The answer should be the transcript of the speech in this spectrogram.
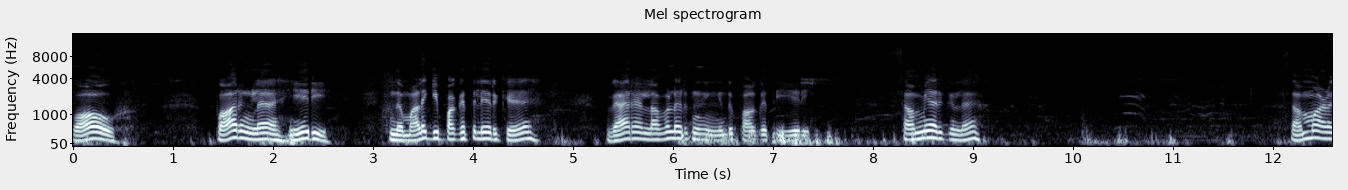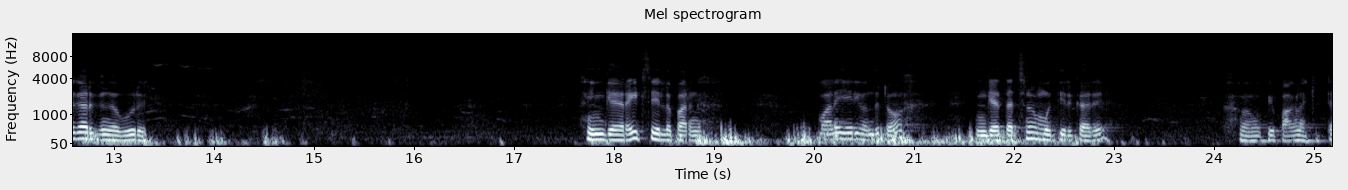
வாவ் பாருங்களேன் ஏரி. இந்த மலைக்கு பக்கத்துலேயே இருக்குது வேற லெவலில் இருக்குங்க இங்கேருந்து பார்க்கறது ஏரி. செம்மையாக இருக்குல்ல? செம்ம அழகாக இருக்குங்க ஊர். இங்கே ரைட் சைடில் பாருங்கள் மலை ஏறி வந்துட்டோம். இங்கே தட்சிணாமூர்த்தி இருக்கார். அவங்க போய் பார்க்கலாம் கிட்ட.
